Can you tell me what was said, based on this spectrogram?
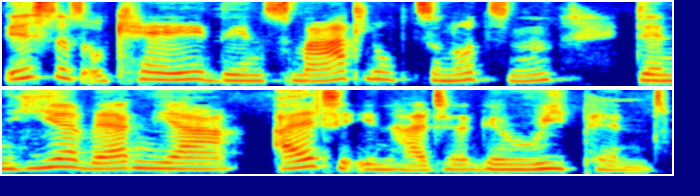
ist es okay, den Smart Loop zu nutzen? Denn hier werden ja alte Inhalte gerepinnt.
